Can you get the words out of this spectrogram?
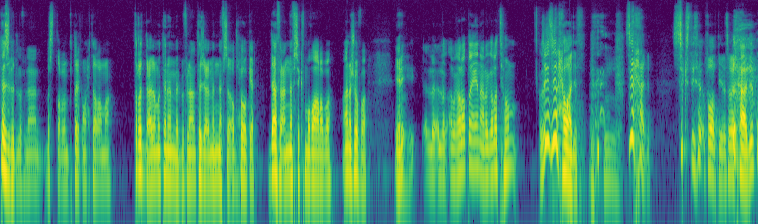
تزبد لفلان بس طبعا بطريقة محترمة ترد على المتنمر بفلان تجعل من نفسه أضحوكه دافع عن نفسك في مضاربة. أنا أشوفها. يعني ال- ال- الغلطين على قولتهم زي زي الحوادث. زي الحادث. 60 40 إذا سويت حادث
